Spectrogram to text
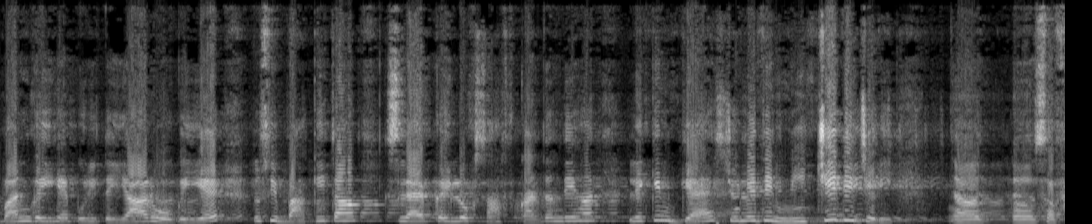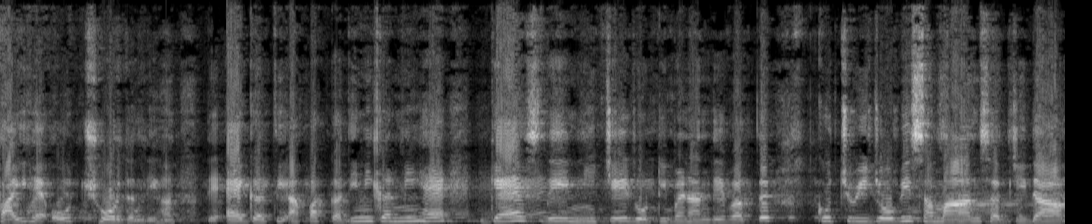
ਬਣ ਗਈ ਹੈ ਪੂਰੀ ਤਿਆਰ ਹੋ ਗਈ ਹੈ ਤੁਸੀਂ ਬਾਕੀ ਤਾਂ ਸਲੈਬ ਕਈ ਲੋਕ ਸਾਫ਼ ਕਰ ਦਿੰਦੇ ਹਨ ਲੇਕਿਨ ਗੈਸ ਚੁੱਲ੍ਹੇ ਦੇ ਨੀਚੇ ਦੀ ਜਿਹੜੀ ਅ, ਅ, ਸਫ਼ਾਈ ਹੈ, ਉਹ ਛੋੜ ਦਿੰਦੇ ਹਨ। ਤੇ ਇਹ ਗਲਤੀ ਆਪਾਂ ਕਦੀ ਨਹੀਂ ਕਰਨੀ ਹੈ। ਗੈਸ ਦੇ ਨੀਚੇ ਰੋਟੀ ਬਣਾਉਂਦੇ ਵਕਤ ਕੁਝ ਵੀ ਜੋ ਵੀ ਸਮਾਨ, ਸਬਜ਼ੀ ਦਾ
